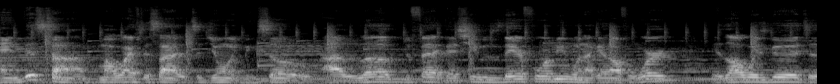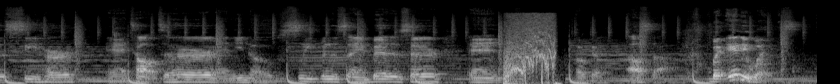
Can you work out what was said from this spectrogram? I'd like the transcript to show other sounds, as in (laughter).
And this time, my wife decided to join me. So I love the fact that she was there for me when I got off of work. It's always good to see her and talk to her and, you know, sleep in the same bed as her. And, okay, I'll stop. But anyways,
